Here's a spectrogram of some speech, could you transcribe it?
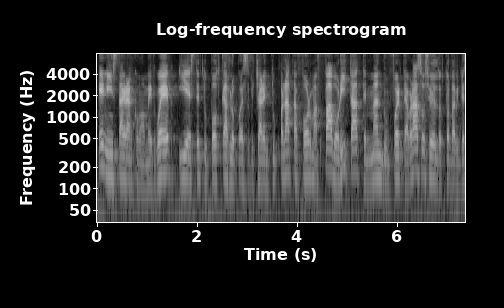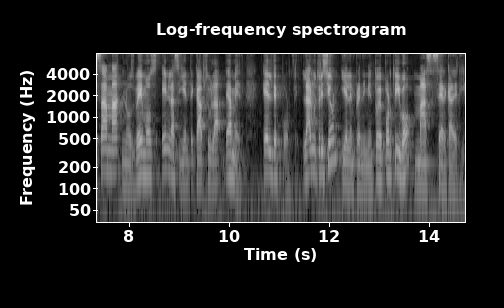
en Instagram como Ahmed Web. Y este tu podcast lo puedes escuchar en tu plataforma favorita. Te mando un fuerte abrazo. Soy el doctor David de Sama. Nos vemos en la cápsula de AMED, el deporte, la nutrición y el emprendimiento deportivo más cerca de ti.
